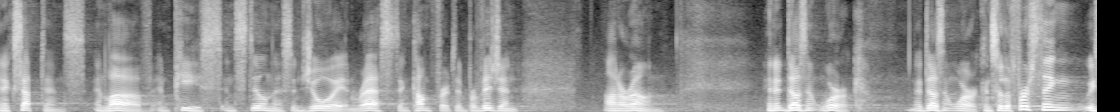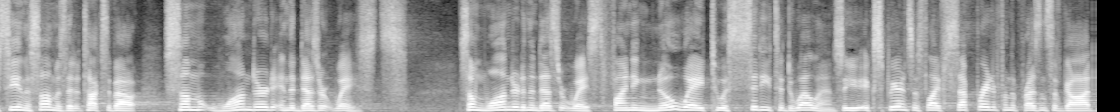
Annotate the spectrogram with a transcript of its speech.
and acceptance and love and peace and stillness and joy and rest and comfort and provision on our own. And it doesn't work. It doesn't work. And so the first thing we see in the psalm is that it talks about some wandered in the desert wastes. Some wandered in the desert wastes, finding no way to a city to dwell in. So you experience this life separated from the presence of God,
